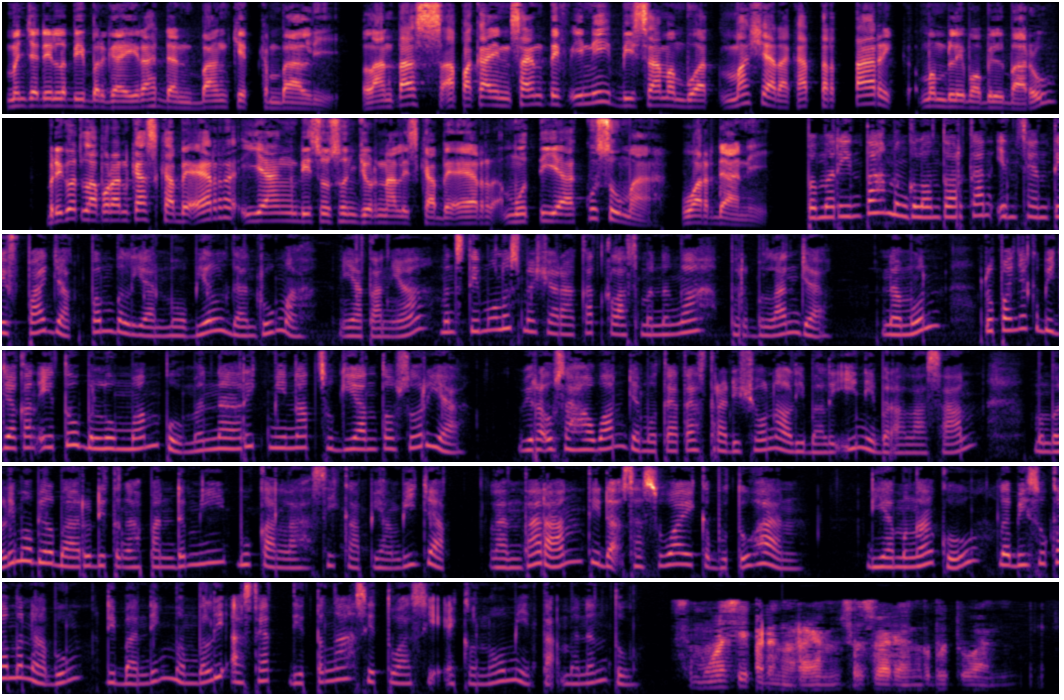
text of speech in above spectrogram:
menjadi lebih bergairah dan bangkit kembali. Lantas, apakah insentif ini bisa membuat masyarakat tertarik membeli mobil baru? Berikut laporan khas KBR yang disusun jurnalis KBR Mutia Kusuma Wardani. Pemerintah menggelontorkan insentif pajak pembelian mobil dan rumah. Niatannya menstimulus masyarakat kelas menengah berbelanja. Namun, rupanya kebijakan itu belum mampu menarik minat Sugianto Surya. Wirausahawan jamu tetes tradisional di Bali ini beralasan, membeli mobil baru di tengah pandemi bukanlah sikap yang bijak, lantaran tidak sesuai kebutuhan. Dia mengaku lebih suka menabung dibanding membeli aset di tengah situasi ekonomi tak menentu. Semua sih pada ngerem sesuai dengan kebutuhan.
